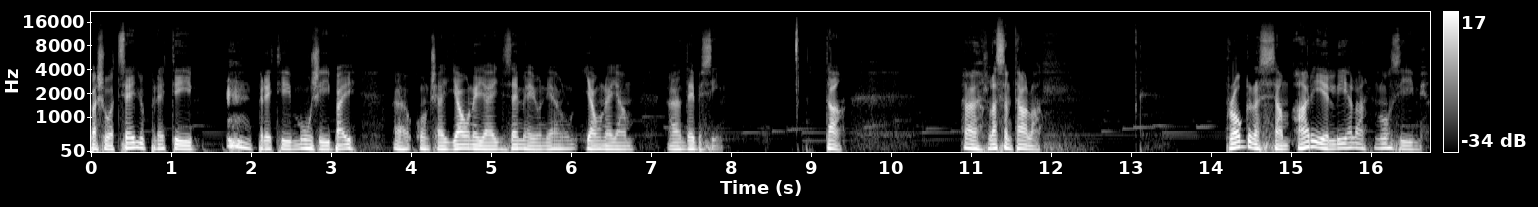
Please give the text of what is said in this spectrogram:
pa šo ceļu pretī, pretī mūžībai un šai jaunajai zemē un jaun, jaunajām uh, debesīm. Tā, uh, lasam tālāk. Progresam arī ir liela nozīme,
